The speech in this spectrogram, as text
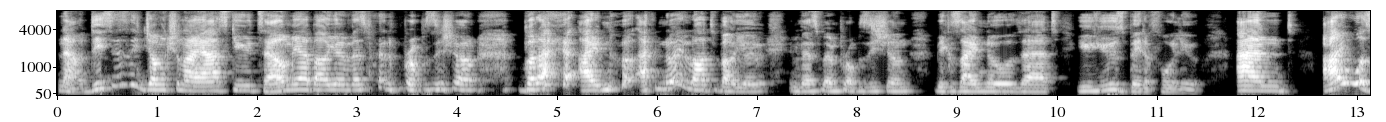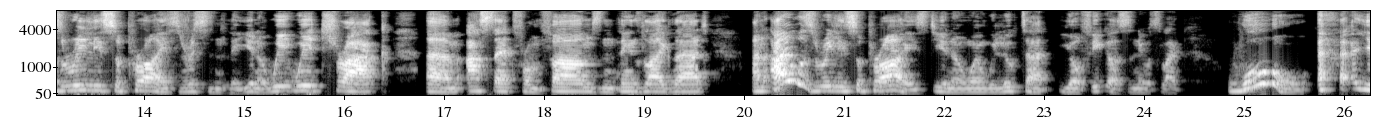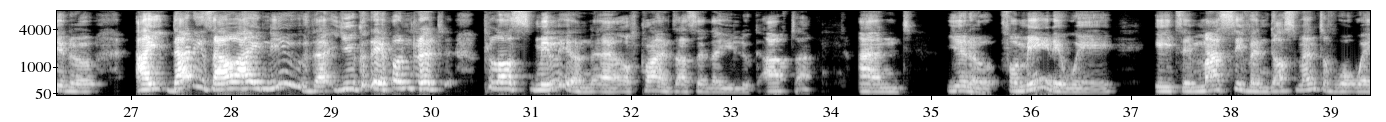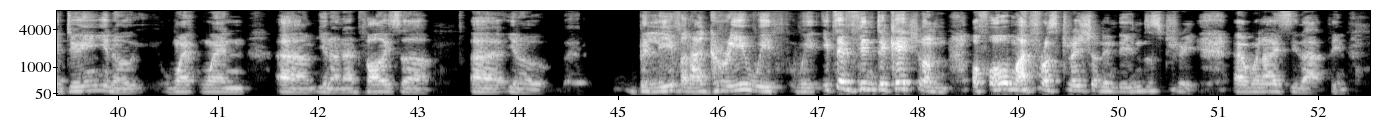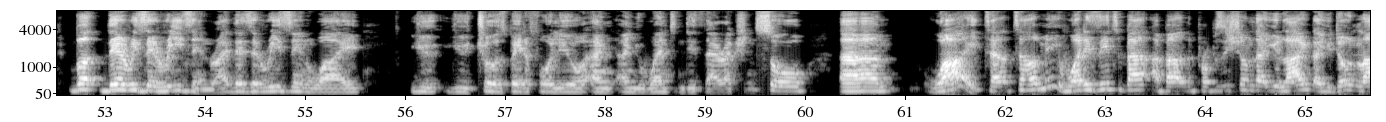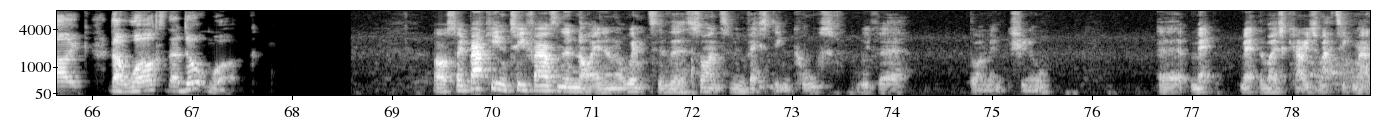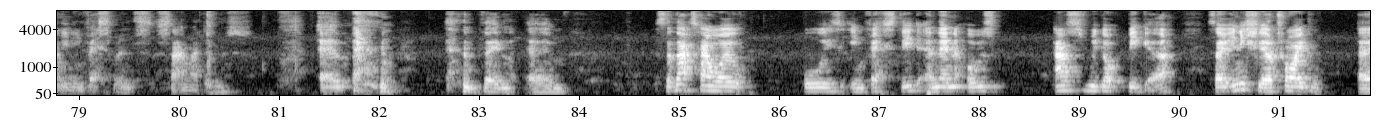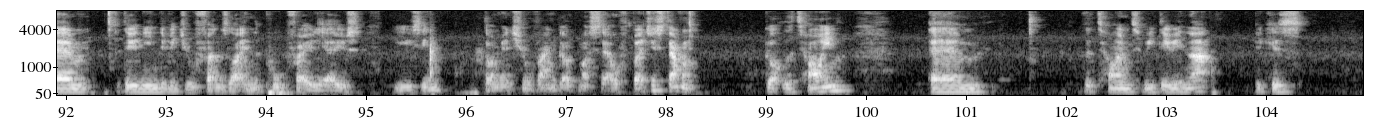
now this is the junction I ask you. Tell me about your investment proposition, but I I know I know a lot about your investment proposition because I know that you use Betafolio, and I was really surprised recently. You know, we we track um, asset from firms and things like that. And I was really surprised, you know, when we looked at your figures and it was like, whoa, you know, I that is how I knew that you got a hundred plus million uh, of clients I said that you look after. And, you know, for me, in a way, it's a massive endorsement of what we're doing, you know, when, when um, you know, an advisor, uh, you know, believe and agree with with it's a vindication of all my frustration in the industry uh, when i see that thing. But there is a reason right? There's a reason why you you chose betafolio and and you went in this direction. So um why? Tell tell me what is it about about the proposition that you like that you don't like that works that don't work? Oh, so back in 2009, and I went to the Science of Investing course with uh, Dimensional. Uh, met met the most charismatic man in investments, Sam Adams. Um, and then, um, so that's how I always invested. And then I was, as we got bigger. So initially, I tried um, doing the individual funds, like in the portfolios, using Dimensional Vanguard myself, but I just haven't got the time, um, the time to be doing that because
